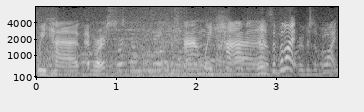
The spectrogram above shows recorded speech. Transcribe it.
We have Everest, and we have Rivers of Light. Rivers of Light.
